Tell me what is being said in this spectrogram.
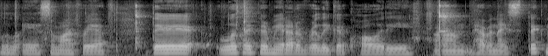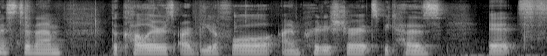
little ASMR for you. They look like they're made out of really good quality, um, have a nice thickness to them. The colors are beautiful. I'm pretty sure it's because it's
